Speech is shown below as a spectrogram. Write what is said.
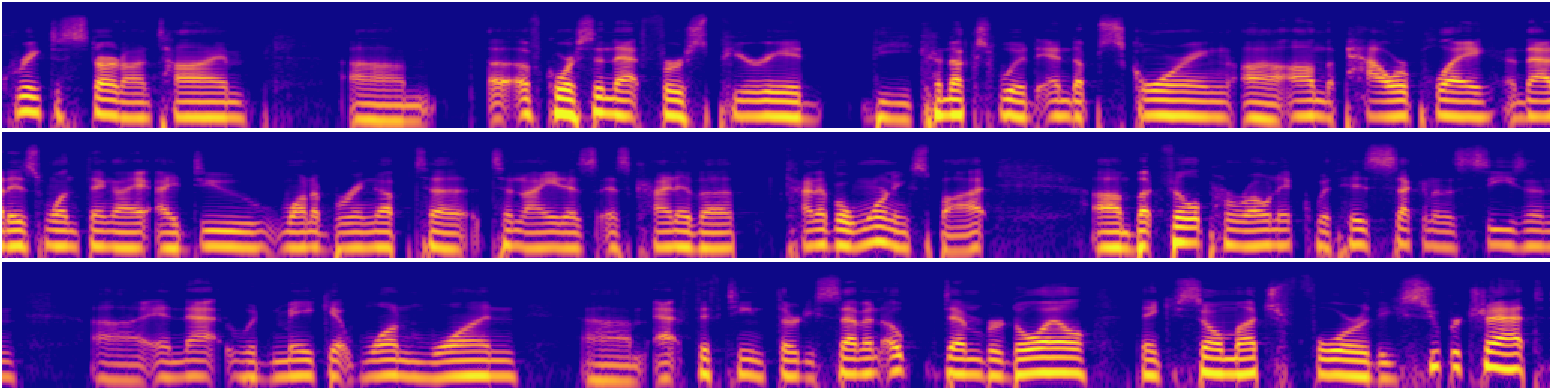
Great to start on time. Um, of course, in that first period, the Canucks would end up scoring uh, on the power play, and that is one thing I, I do want to bring up to tonight as, as kind of a kind of a warning spot. Um, but Filip Hronek with his second of the season, uh, and that would make it 1 1 um, at 1537. Oh, Denver Doyle, thank you so much for the super chat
